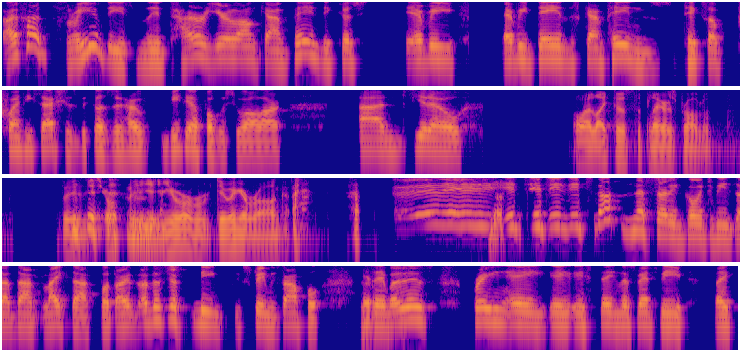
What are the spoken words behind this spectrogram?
I've had three of these in the entire year long campaign because every every day in this campaign takes up 20 sessions because of how detail focused you all are and you know Oh, I like this. The player's problem. Because you're, you- you're doing it wrong. it's it's it, it's not necessarily going to be that that like that, but I this is just me extreme example to Sure. say, but it is bringing a, a a thing that's meant to be like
